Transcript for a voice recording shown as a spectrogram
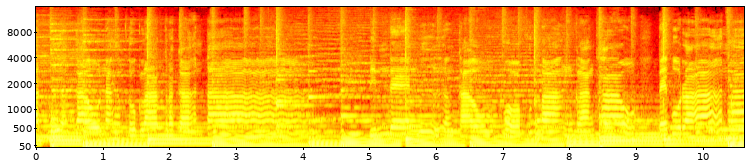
ัดเมืองเก่าน้ำตกหลากตระการตา ดินแดนเมืองเก่าขอคุณบางกลางเท้า แต่โบราณมา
